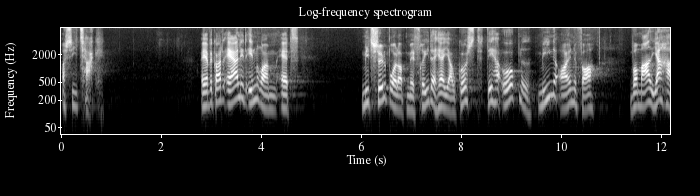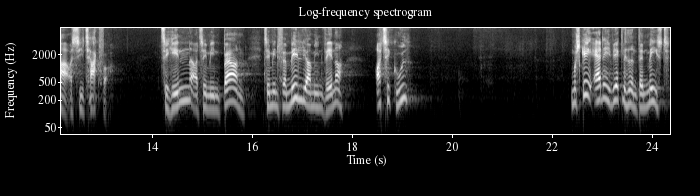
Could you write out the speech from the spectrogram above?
og sige tak. Og jeg vil godt ærligt indrømme, at mit sølvbryllup med Frida her i august, det har åbnet mine øjne for, hvor meget jeg har at sige tak for til hende og til mine børn, til min familie og mine venner og til Gud. Måske er det i virkeligheden den mest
